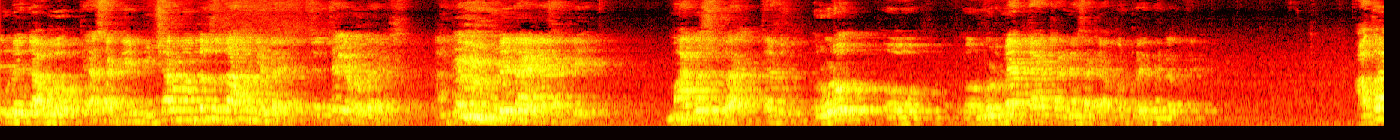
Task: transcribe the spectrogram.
पुढे जावं त्यासाठी विचारमंथन सुद्धा आपण घेत आहे चर्चा घडवत आहे. आणि त्यातून पुढे जाण्यासाठी मार्ग सुद्धा त्यातून रोड रोडमॅप तयार करण्यासाठी आपण प्रयत्न करत आहे. आता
